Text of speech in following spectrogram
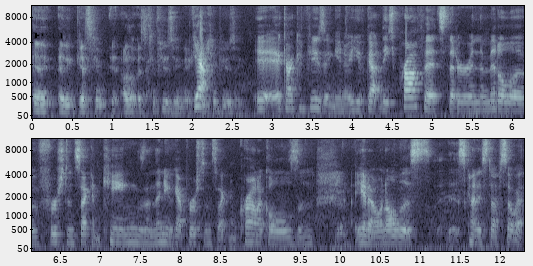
and it, and it gets it, it's confusing. It can Yeah. be confusing. It, it got confusing. You know, you've got these prophets that are in the middle of First and Second Kings, and then you've got First and Second Chronicles, and Yeah. you know, and all this this kind of stuff. So I,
